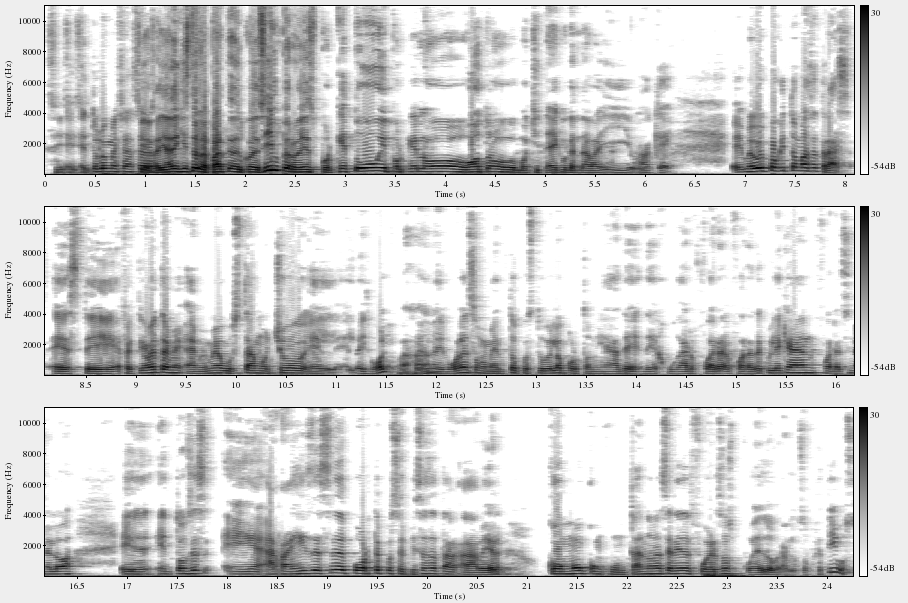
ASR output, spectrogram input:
Sí, sí, eh, sí. Tú lo mencionaste. o sea, ya dijiste la parte del codecín, pero es, ¿por qué tú y por qué no otro mochiteco que andaba ahí? O... Ok. Eh, me voy un poquito más atrás. Este, efectivamente, a mí, me gusta mucho el, el béisbol. El béisbol en su momento, pues tuve la oportunidad de, jugar fuera, fuera de Culiacán, fuera de Sinaloa. Eh, entonces, eh, a raíz de ese deporte, pues empiezas a, ver cómo conjuntando una serie de esfuerzos puedes lograr los objetivos.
